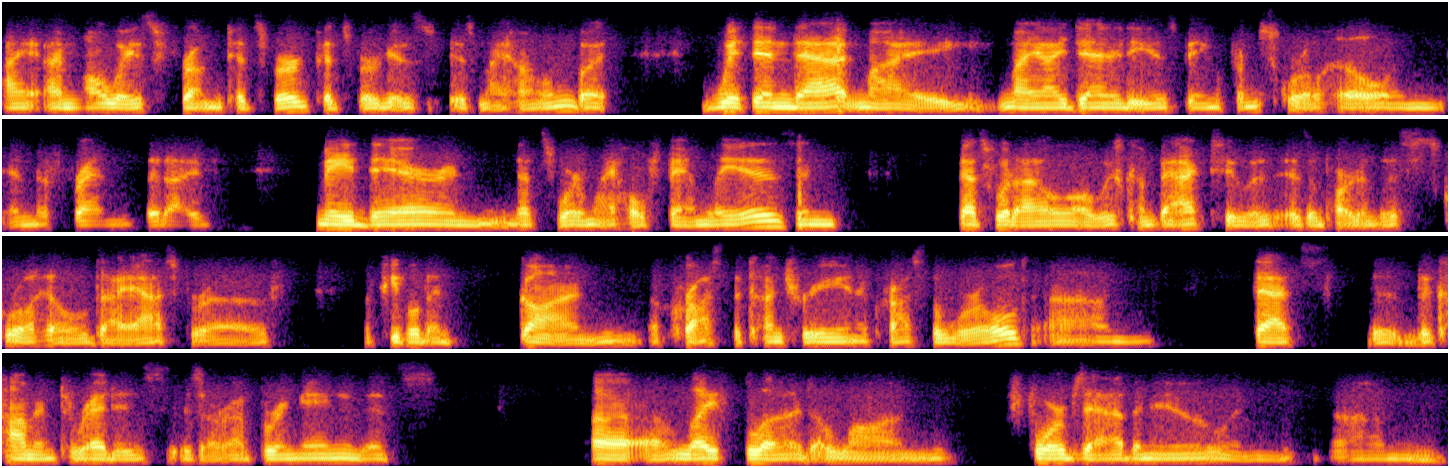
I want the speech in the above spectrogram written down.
I, i'm always from pittsburgh pittsburgh is, is my home but within that my my identity is being from squirrel hill and, and the friends that i've made there and that's where my whole family is and that's what i'll always come back to as, as a part of this squirrel hill diaspora of, of people that gone across the country and across the world um, that's the, the common thread is is our upbringing. That's a, a lifeblood along Forbes Avenue and um,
